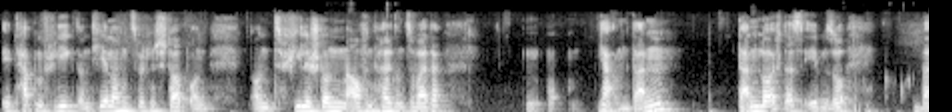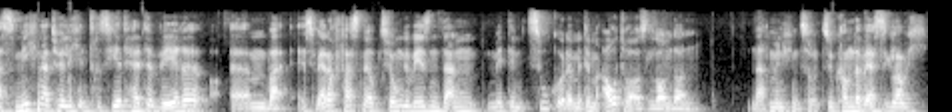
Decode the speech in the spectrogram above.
Etappen fliegt und hier noch einen Zwischenstopp und, und viele Stunden Aufenthalt und so weiter. Ja, und dann, dann läuft das eben so. Was mich natürlich interessiert hätte, wäre, ähm, es wäre doch fast eine Option gewesen, dann mit dem Zug oder mit dem Auto aus London nach München zurückzukommen. Da wärst du, glaube ich,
